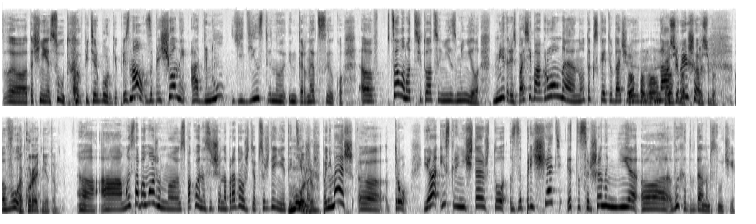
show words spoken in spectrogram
э, точнее суд в Петербурге признал запрещенной одну единственную интернет-ссылку. В целом эта ситуация не изменила. Дмитрий, спасибо огромное. Ну, так сказать, удачи Да, пожалуйста. на Спасибо, крышах. спасибо. Вот. Аккуратнее там. А, а мы с тобой можем э, спокойно совершенно продолжить обсуждение этой Можем. темы. Понимаешь, э, Тро, я искренне считаю, что запрещать это совершенно не э, выход в данном случае.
